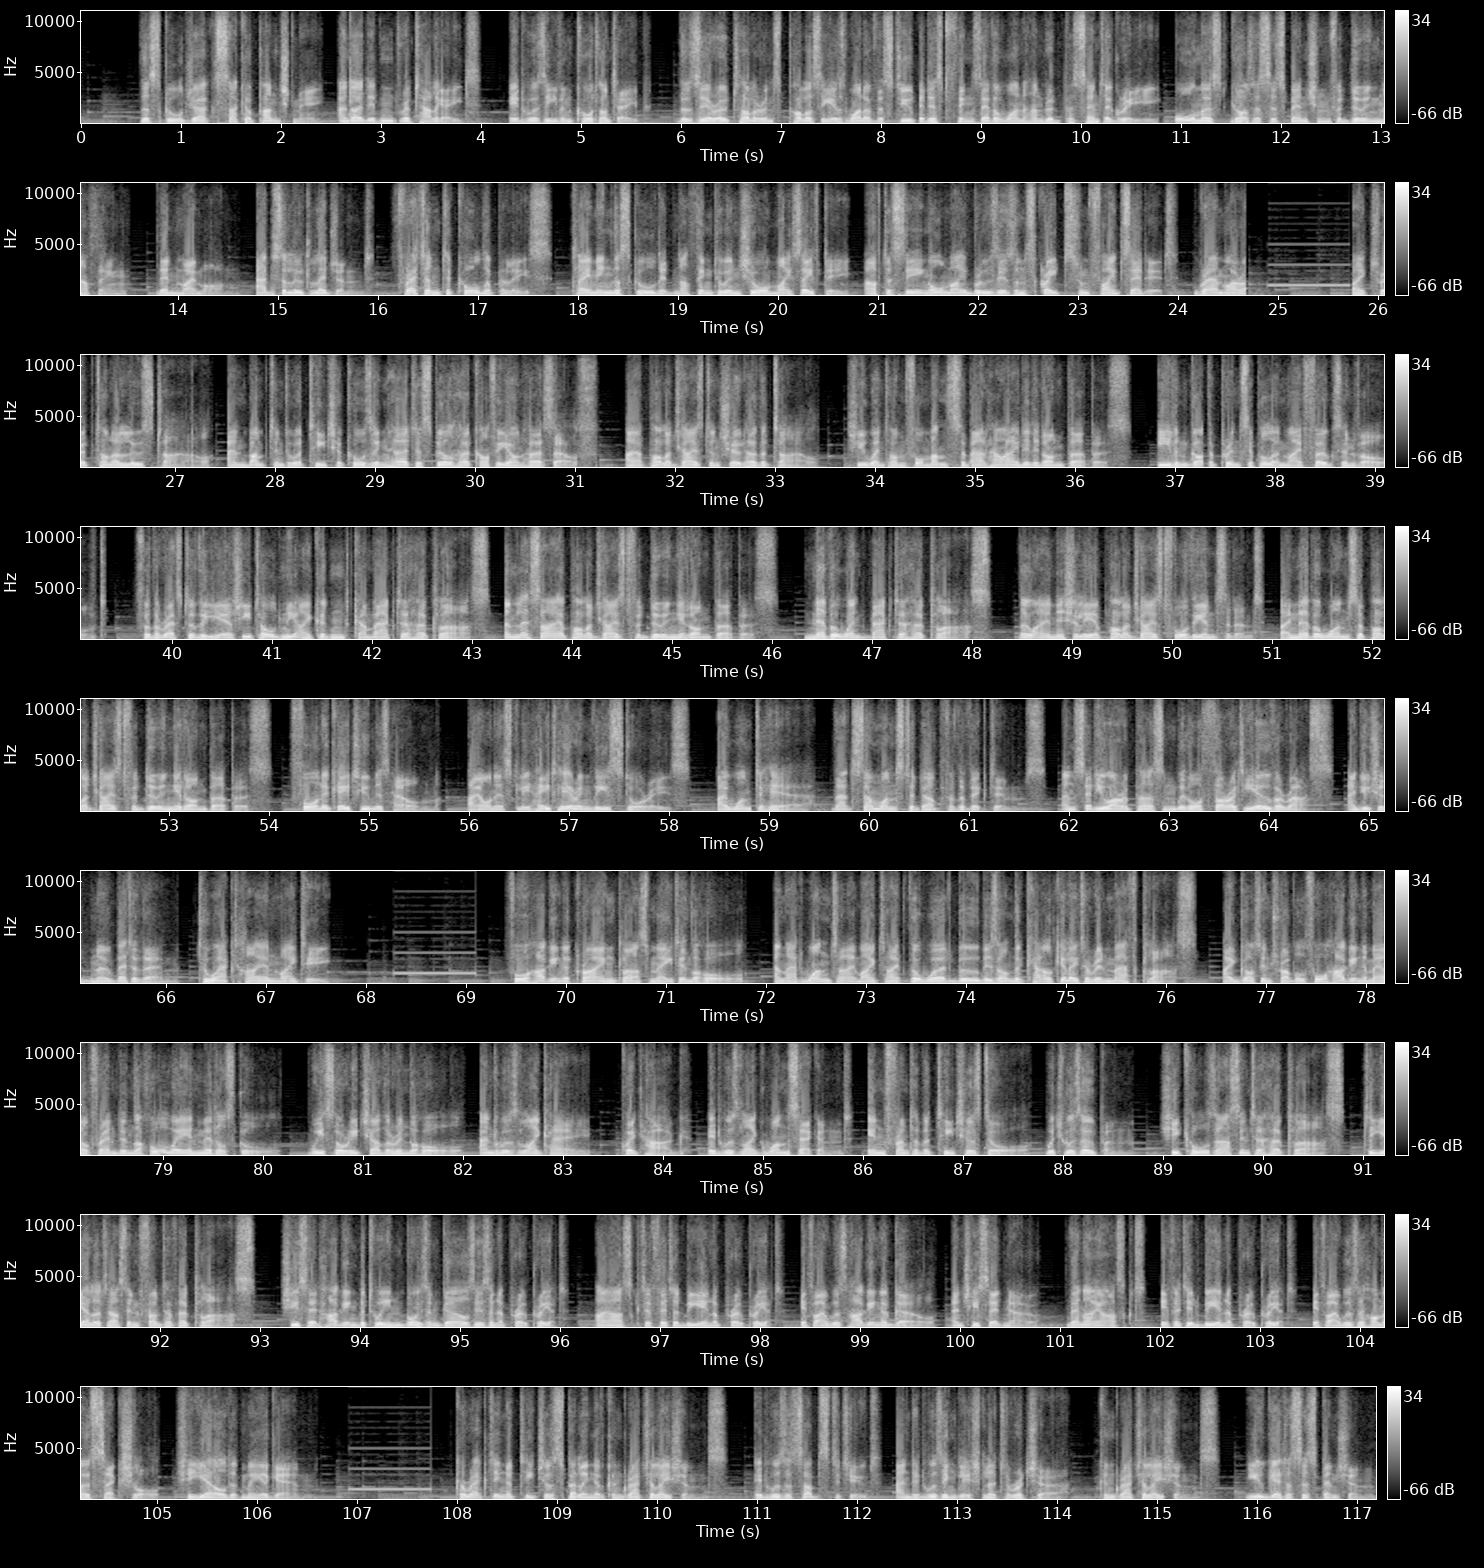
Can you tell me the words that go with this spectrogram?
The school jerk sucker punched me and I didn't retaliate. It was even caught on tape. The zero tolerance policy is one of the stupidest things ever 100% agree. Almost got a suspension for doing nothing. Then my mom, absolute legend, threatened to call the police, claiming the school did nothing to ensure my safety after seeing all my bruises and scrapes from fights edit. Grandma I tripped on a loose tile and bumped into a teacher causing her to spill her coffee on herself. I apologized and showed her the tile. She went on for months about how I did it on purpose. Even got the principal and my folks involved. For the rest of the year she told me I couldn't come back to her class unless I apologized for doing it on purpose. Never went back to her class. Though I initially apologized for the incident, I never once apologized for doing it on purpose. Fornicate you Miss Helm. I honestly hate hearing these stories. I want to hear that someone stood up for the victims and said you are a person with authority over us and you should know better than to act high and mighty. For hugging a crying classmate in the hall. And that one time I typed the word boobies on the calculator in math class I got in trouble for hugging a male friend in the hallway in middle school. We saw each other in the hall and was like hey, quick hug. It was like one second in front of a teacher's door which was open. She calls us into her class to yell at us in front of her class. She said hugging between boys and girls is inappropriate. I asked if it'd be inappropriate if I was hugging a girl and she said no. Then I asked if it'd be inappropriate if I was a homosexual. She yelled at me again. Correcting a teacher's spelling of congratulations. It was a substitute and it was English literature. Congratulations. You get a suspension.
